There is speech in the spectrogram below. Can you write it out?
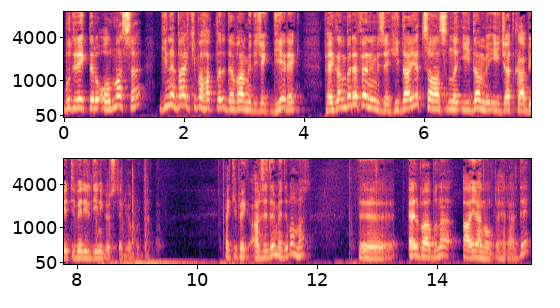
bu dilekleri olmazsa yine belki bir hakları devam edecek diyerek Peygamber Efendimiz'e hidayet sahasında idam ve icat kabiliyeti verildiğini gösteriyor burada. Belki pek arz edemedim ama e, erbabına ayan oldu herhalde.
